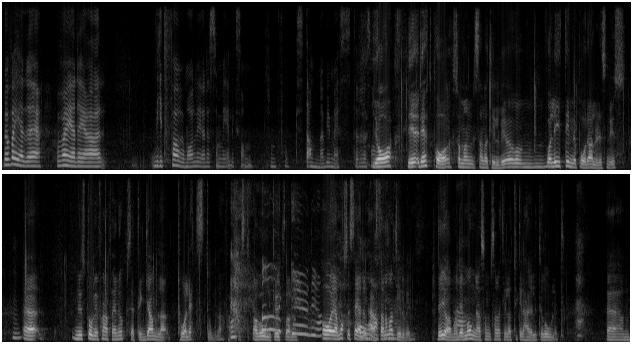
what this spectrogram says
Men vad är det, vad är det, vilket föremål är det som är liksom som folk stannar vid mest? Eller som, Ja, det, det är ett par som man stannar till vid. Jag var, var lite inne på det alldeles nyss. Mm. Eh, nu står vi framför en uppsättning gamla toalettstolar faktiskt, av olika utföranden. Gud, ja. Och jag måste säga, Åh, den här stannar man till vid. Det gör man. Det är Ja. många som stannar till och tycker det här är lite roligt. Um,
